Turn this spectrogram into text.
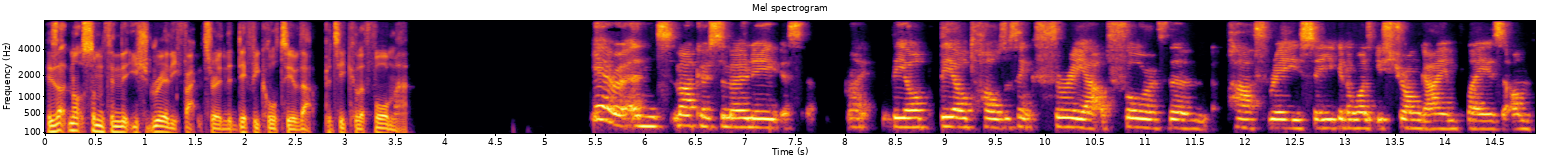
is that not something that you should really factor in the difficulty of that particular format? Yeah, and Marco Simone is right. The old the old holes, I think three out of four of them par three. So you're going to want your strong iron players on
